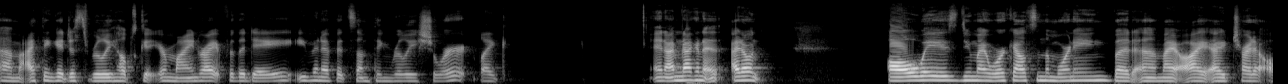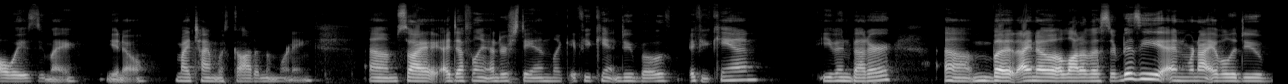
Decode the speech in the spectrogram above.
um, I think it just really helps get your mind right for the day, even if it's something really short. Like, and I'm not gonna, I don't always do my workouts in the morning, but um, I, I, I try to always do my, you know, my time with God in the morning. Um, so I, I definitely understand like if you can't do both, if you can, even better. Um, but I know a lot of us are busy and we're not able to do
